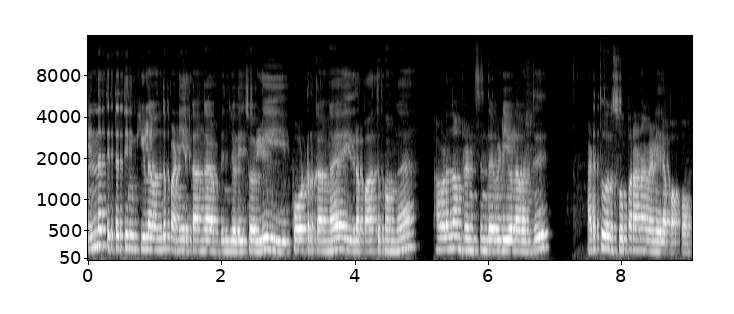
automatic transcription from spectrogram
என்ன திட்டத்தின் கீழே வந்து பண்ணியிருக்காங்க அப்படின்னு சொல்லி சொல்லி போட்டிருக்காங்க. இதில் பார்த்துக்கோங்க. அவ்வளோதான் ஃப்ரெண்ட்ஸ் இந்த வீடியோவில் வந்து அடுத்து ஒரு சூப்பரான வேலையில் பார்ப்போம்.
